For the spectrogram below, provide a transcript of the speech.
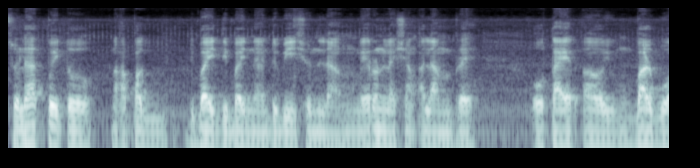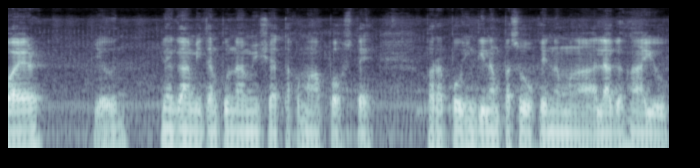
So lahat po ito nakapag-divide-divide na division lang. Meron lang siyang alambre o tire o yung barbed wire. Yun. Ginagamitan po namin siya at mga poste para po hindi lang pasukin ng mga alagang hayop.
